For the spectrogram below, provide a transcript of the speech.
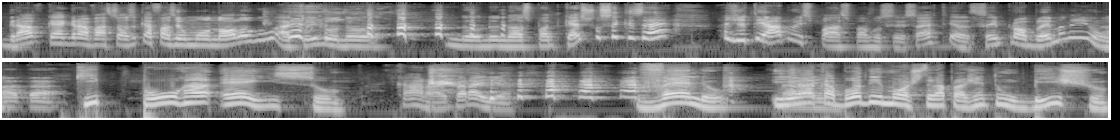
Grava, quer gravar sozinho, quer fazer um monólogo aqui no, no, no- no nosso podcast? Se você quiser, a gente abre o espaço pra você, certo? Sem problema nenhum. Ah, tá. Que porra é isso? Caralho, peraí, Ian. Velho, Ian Peraí. acabou de mostrar pra gente um bicho.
